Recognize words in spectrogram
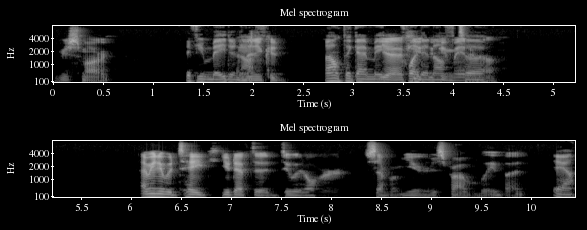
if you're smart, If you made and enough. then you could I don't think I made yeah, if quite you, enough if you made to enough. I mean, it would take you'd have to do it over several years probably, but Yeah.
